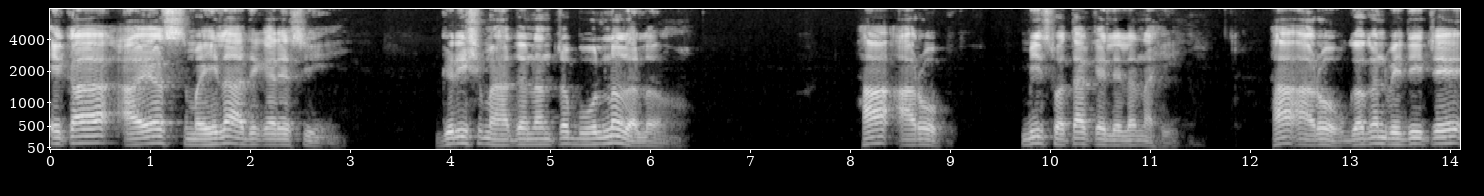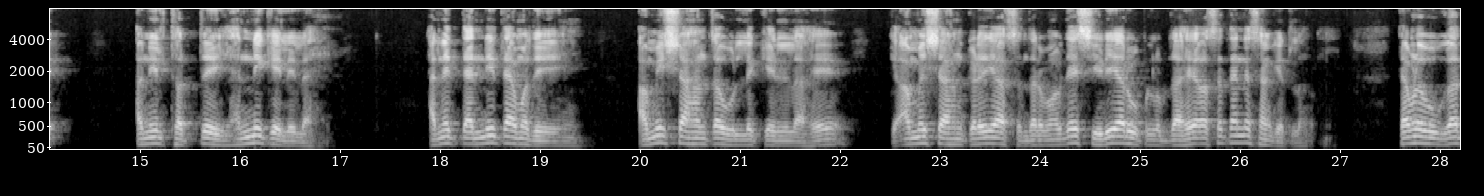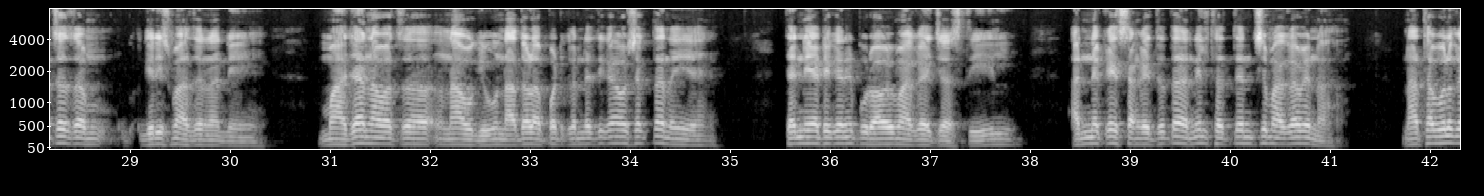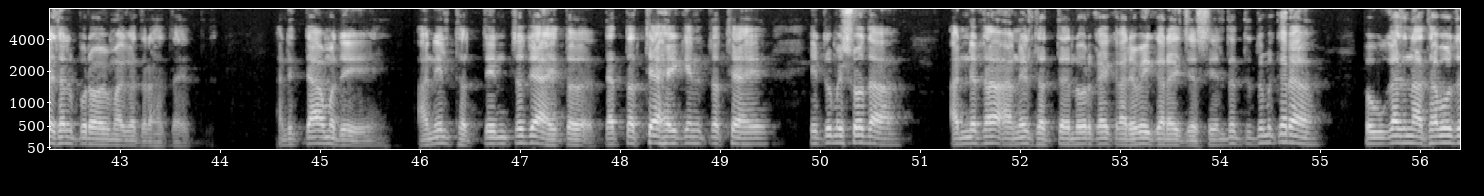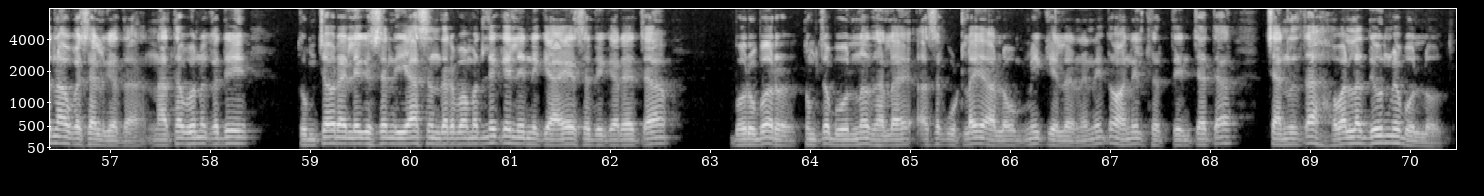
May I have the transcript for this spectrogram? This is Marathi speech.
एका आय एस महिला अधिकाऱ्याशी गिरीश महाजनांचं बोलणं झालं. हा आरोप मी स्वतः केलेला नाही. हा आरोप गगनभेदीचे अनिल थत्ते ह्यांनी केलेला आहे आणि त्यांनी त्यामध्ये अमित शहांचा उल्लेख केलेला आहे की अमित शहांकडे या संदर्भामध्ये सी डी आर उपलब्ध आहे असं त्यांनी सांगितलं. त्यामुळे उगाचच अम- गिरीश महाजनाने माझ्या नावाचं नाव घेऊन नादळ अपट करण्याची काय आवश्यकता नाही आहे त्यांनी या ठिकाणी पुरावे मागायचे असतील अन्य काही सांगायचं तर अनिल थत्त्यांशी मागावे ना. नाथाबोल कशाला पुरावे मागत राहत आहेत आणि त्यामध्ये अनिल थत्तेंचं जे आहे तर त्यात तथ्य आहे की नाही तथ्य आहे हे तुम्ही शोधा. अन्यथा अनिल थत्त्यांवर काही कार्यवाही करायची असेल तर ते तुम्ही करा. उगाच नाथाभाऊचं नाव कशाला घेता? नाथाभाऊनं कधी तुमच्यावर ॲलिगेशन या संदर्भामधले केले नाही की आय एस अधिकाऱ्याच्या बरोबर तुमचं बोलणं झालं आहे असं कुठलाही आलो मी केलं नाही. नाही तो अनिल थत्तेंच्या त्या चॅनलचा हवाला देऊन मी बोललो होतो.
